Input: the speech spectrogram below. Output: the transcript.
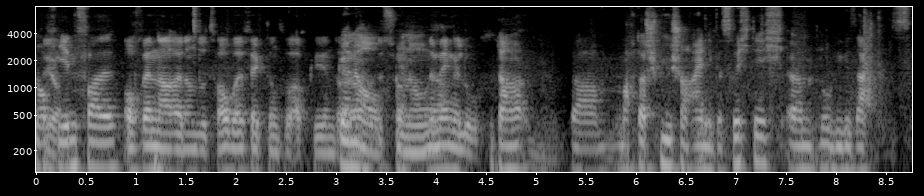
auf ja. jeden Fall. Auch wenn nachher dann so Zaubereffekte und so abgehen, da Genau, ist schon genau, eine ja. Menge los. Da, da macht das Spiel schon einiges richtig. Ähm, nur wie gesagt, es,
